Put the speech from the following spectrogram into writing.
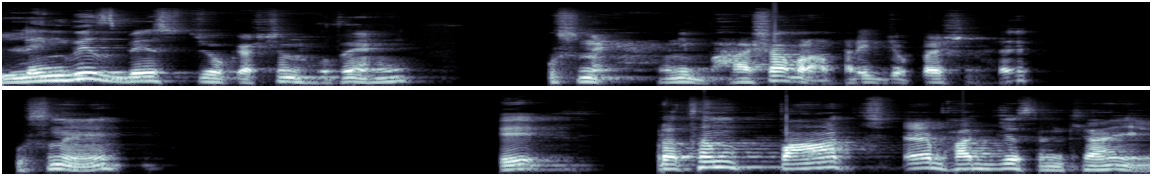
लैंग्वेज बेस्ड जो क्वेश्चन होते हैं, उसमें, यानी भाषा पर आधारित जो प्रश्न है उसमें प्रथम पाँच अभाज्य संख्याएँ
